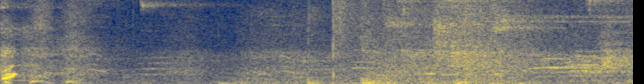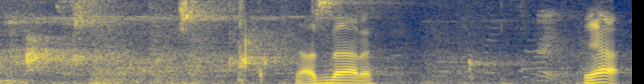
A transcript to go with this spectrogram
That's better. Yeah.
